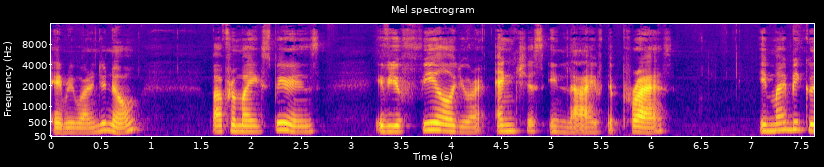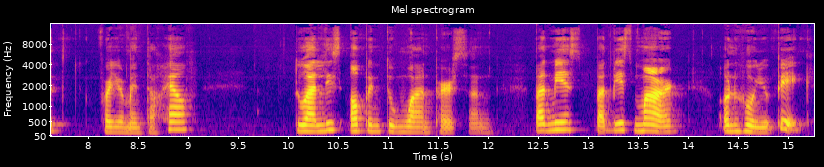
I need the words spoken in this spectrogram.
everyone you know, but from my experience, if you feel you are anxious in life, depressed, it might be good for your mental health to at least open to one person, but be, but be smart on who you pick.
